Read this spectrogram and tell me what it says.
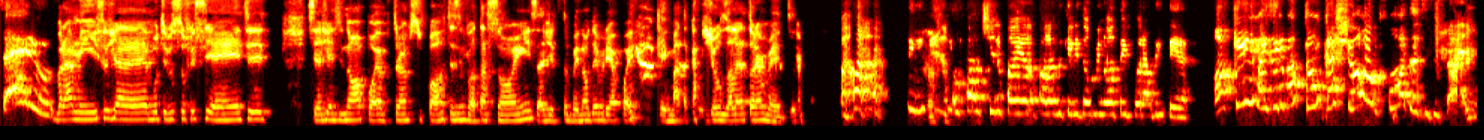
sério! Pra mim, isso já é motivo suficiente. Se a gente não apoia o Trump Supporters em votações, a gente também não deveria apoiar quem mata cachorros aleatoriamente. Sim, o Faustino falando que ele dominou a temporada inteira. Ok, mas ele matou um cachorro, foda-se, sabe?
